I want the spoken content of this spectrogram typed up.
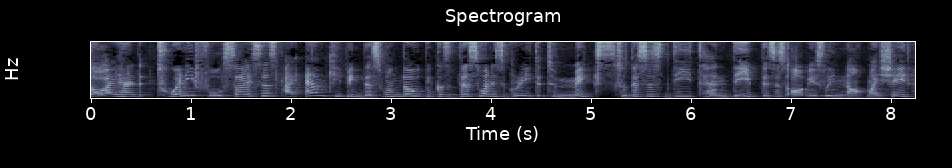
So I had 20 full sizes. I am keeping this one though because this one is great to mix. So this is D10 Deep. This is obviously not my shade,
